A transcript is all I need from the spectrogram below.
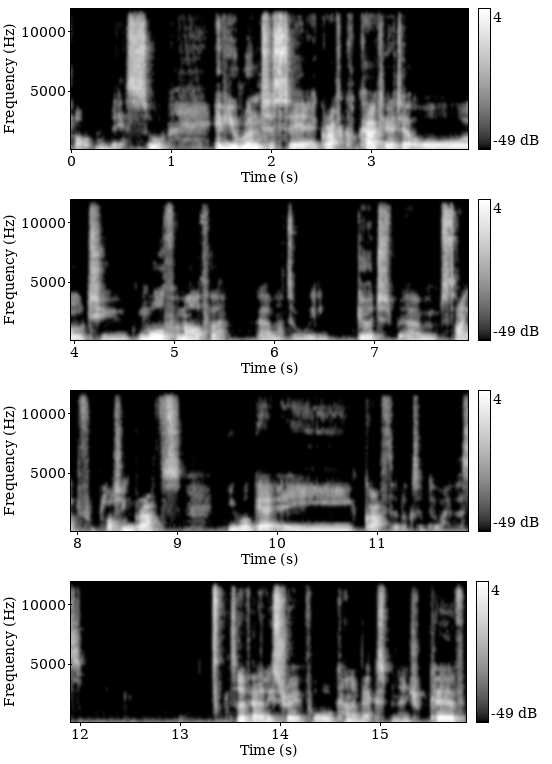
plot this. So if you run to say a graphical calculator or to Wolfram Alpha, um, that's a really good um, site for plotting graphs, you will get a graph that looks a bit like this. It's a fairly straightforward kind of exponential curve,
